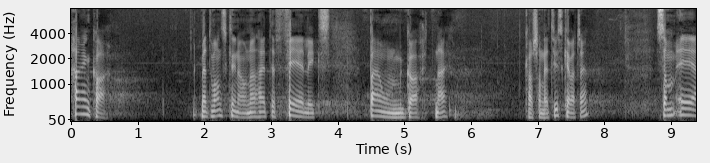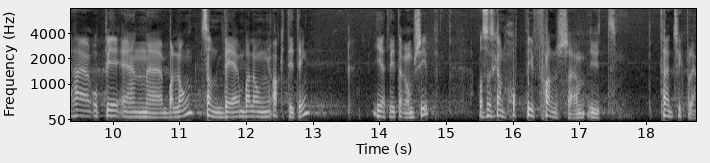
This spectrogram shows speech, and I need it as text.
Her er en kar med et vanskelig navn. Han heter Felix Baumgartner. Kanskje han er tysk, jeg vet ikke. Som er her oppe i en eh, ballong, sånn værballongaktig ting, i et lite romskip. Og så skal han hoppe i fallskjerm ut. Ta en kikk på det.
